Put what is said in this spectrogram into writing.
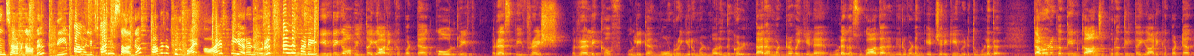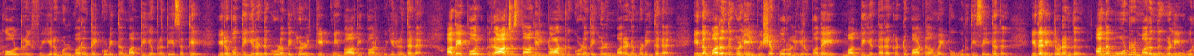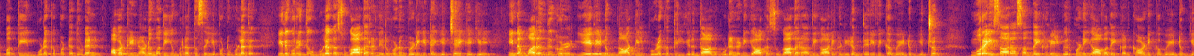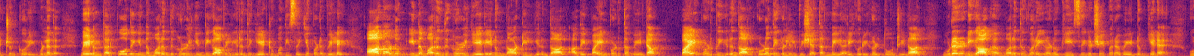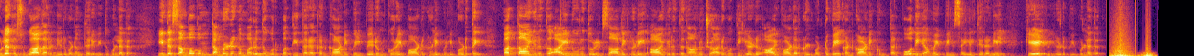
Kitchen சரவணாவில் Deepavali பரிசாக பவனுக்கு ரூபாய் ஆயிரத்தி இருநூறு தள்ளுபடி. இந்தியாவில் தயாரிக்கப்பட்ட கோல்ரிப் ரெஸ்பி ஃப்ரெஷ் ரெலிகஃப் உள்ளிட்ட மூன்று இருமல் மருந்துகள் தரமற்றவை என உலக சுகாதார நிறுவனம் எச்சரிக்கை விடுத்துள்ளது. தமிழகத்தின் காஞ்சிபுரத்தில் தயாரிக்கப்பட்ட கோல்ட்ரிப் இருமுல் மருந்தை குடித்த மத்திய பிரதேசத்தில் இருபத்தி இரண்டு குழந்தைகள் கிட்னி பாதிப்பால் உயிரிழந்தனர். அதேபோல் ராஜஸ்தானில் நான்கு குழந்தைகள் மரணமடைந்தனர். இந்த மருந்துகளில் விஷப்பொருள் இருப்பதை மத்திய தர கட்டுப்பாட்டு அமைப்பு உறுதி செய்தது. இதனைத் தொடர்ந்து அந்த மூன்று மருந்துகளின் உற்பத்தி முடக்கப்பட்டதுடன் அவற்றின் அனுமதியும் ரத்து செய்யப்பட்டுள்ளது. இதுகுறித்து உலக சுகாதார நிறுவனம் வெளியிட்ட எச்சரிக்கையில் இந்த மருந்துகள் ஏதேனும் நாட்டில் புழக்கத்தில் இருந்தால் உடனடியாக சுகாதார அதிகாரிகளிடம் தெரிவிக்க வேண்டும் என்றும் முறைசாரா சந்தைகளில் விற்பனையாவதை கண்காணிக்க வேண்டும் என்றும் கூறியுள்ளது. மேலும் தற்போது இந்த மருந்துகள் இந்தியாவில் இருந்து ஏற்றுமதி செய்யப்படவில்லை. ஆனாலும் இந்த மருந்துகள் ஏதேனும் நாட்டில் இருந்தால் அதை பயன்படுத்த வேண்டாம். பயன்படுத்தி இருந்தால் குழந்தைகளில் விஷத்தன்மை அறிகுறிகள் தோன்றினால் உடனடியாக மருத்துவரை அணுகி சிகிச்சை பெற வேண்டும் என உலக சுகாதார நிறுவனம் தெரிவித்துள்ளது. இந்த சம்பவம் தமிழக மருந்து உற்பத்தி தர கண்காணிப்பில் பெரும் குறைபாடுகளை வெளிப்படுத்தி பத்தாயிரத்து ஐநூறு தொழிற்சாலைகளை ஆயிரத்து நானூற்று அறுபத்தி ஏழு ஆய்வாளர்கள் மட்டுமே கண்காணிக்கும் தற்போதைய அமைப்பின் செயல்திறனில் கேள்வி எழுப்பியுள்ளது.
